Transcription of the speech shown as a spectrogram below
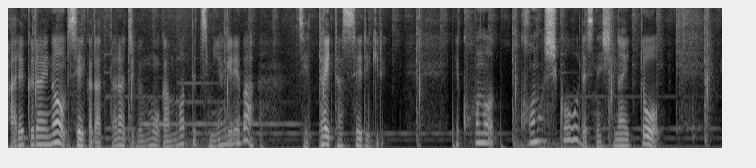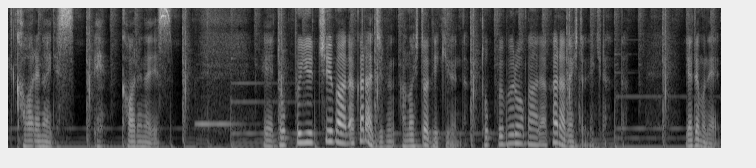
あれくらいの成果だったら自分も頑張って積み上げれば絶対達成できる。でこのこの思考をですね、しないと変われないです。え、変われないです。えトップ YouTuber だから自分、あの人はできるんだ。トップブロガーだからあの人はできるんだ。いやでもね、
